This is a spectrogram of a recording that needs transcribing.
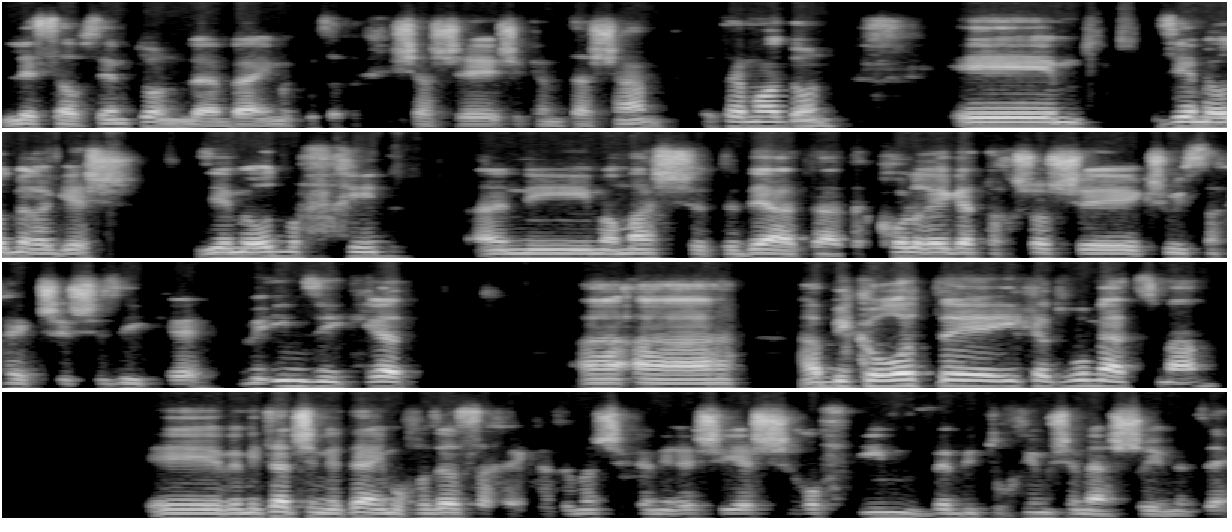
לסאות'המפטון, עם הקבוצת רכישה שקנתה שם את המועדון. זה יהיה מאוד מרגש, זה יהיה מאוד מפחיד, אני ממש, אתה יודע, אתה, אתה כל רגע תחשוש כשהוא ישחק ש, שזה יקרה, ואם זה יקרה, הביקורות אה, ייכתבו מעצמם, אה, ומצד שני, אתה יודע, אם הוא חוזר לשחק, אז זה אומר שכנראה שיש רופאים וביטוחים שמאשרים את זה.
